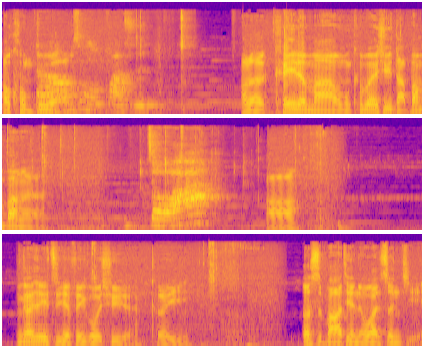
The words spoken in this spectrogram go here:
好恐怖哦！啊我是魔法师，好了，可以了吗？我们可不可以去打棒棒了？走啊！好，应该可以直接飞过去了，可以。二十八天的万圣节，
